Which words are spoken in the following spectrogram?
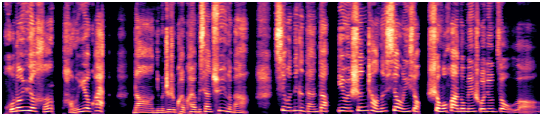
活动越狠，跑得越快。那你们这是快快不下去了吧？结果那个男的意味深长的笑了一笑，什么话都没说就走了。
